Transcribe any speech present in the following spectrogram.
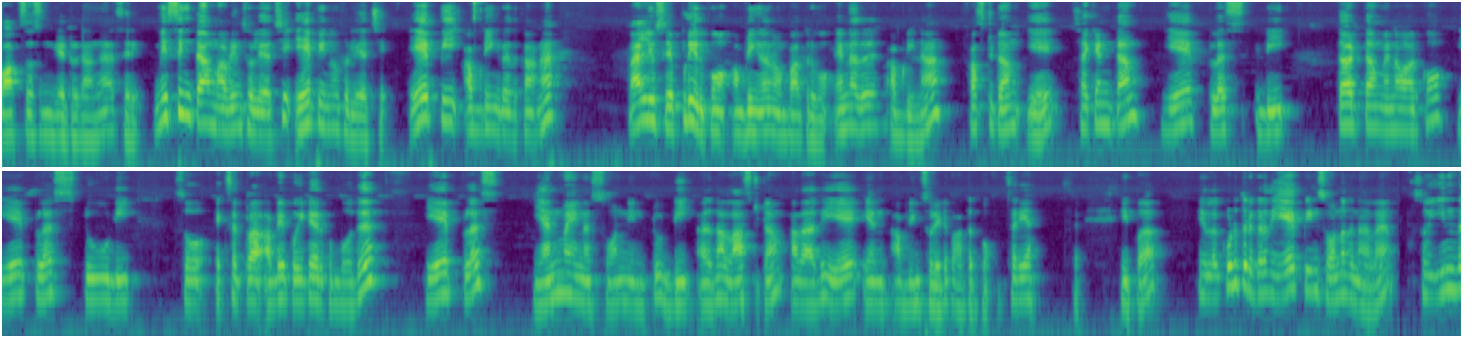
பாக்ஸஸ்ன்னு கேட்டிருக்காங்க. சரி மிஸ்ஸிங் டேர்ம் அப்படின்னு சொல்லியாச்சு ஏபின்னு சொல்லியாச்சு. ஏபி அப்படிங்கிறதுக்கான வேல்யூஸ் எப்படி இருக்கும் அப்படிங்கிறத நம்ம பார்த்துருக்கோம். என்னது அப்படின்னா first term a second term a plus d third term என்னவாக இருக்கும்? A plus two d so extra அப்படியே போயிட்டே இருக்கும்போது a plus n minus one into d அதுதான் லாஸ்ட் டேர்ம் அதாவது ஏஎன் அப்படின்னு சொல்லிட்டு பார்த்துருப்போம். சரியா? சரி. இப்போ இதில் கொடுத்துருக்கிறது ஏபின்னு சொன்னதுனால ஸோ இந்த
